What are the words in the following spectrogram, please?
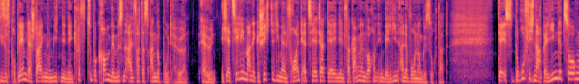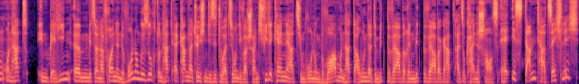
dieses Problem der steigenden Mieten in den Griff zu bekommen. Wir müssen einfach das Angebot erhöhen. erhöhen. Ich erzähle Ihnen mal eine Geschichte, die mir ein Freund erzählt hat, der in den vergangenen Wochen in Berlin eine Wohnung gesucht hat. Der ist beruflich nach Berlin gezogen und hat in Berlin äh, mit seiner Freundin eine Wohnung gesucht und hat, er kam natürlich in die Situation, die wahrscheinlich viele kennen. Er hat sich um Wohnungen beworben und hat da hunderte Mitbewerberinnen, Mitbewerber gehabt, also keine Chance. Er ist dann tatsächlich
